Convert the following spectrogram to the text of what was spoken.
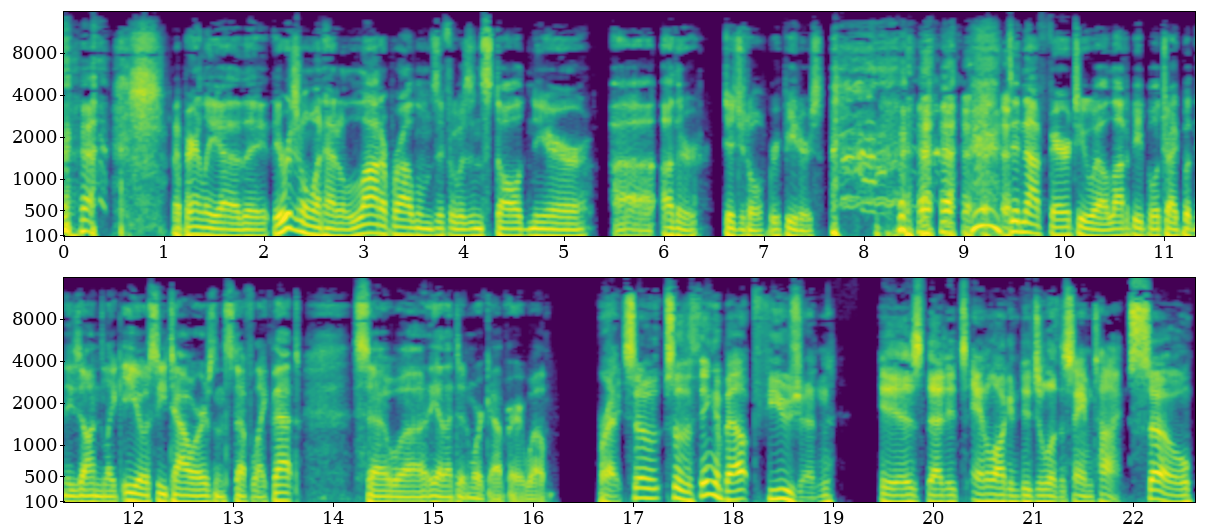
Apparently uh the the original one had a lot of problems if it was installed near uh other digital repeaters. Did not fare too well. A lot of people tried putting these on like EOC towers and stuff like that. So uh yeah, that didn't work out very well. Right. So, so the thing about Fusion is that it's analog and digital at the same time. So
